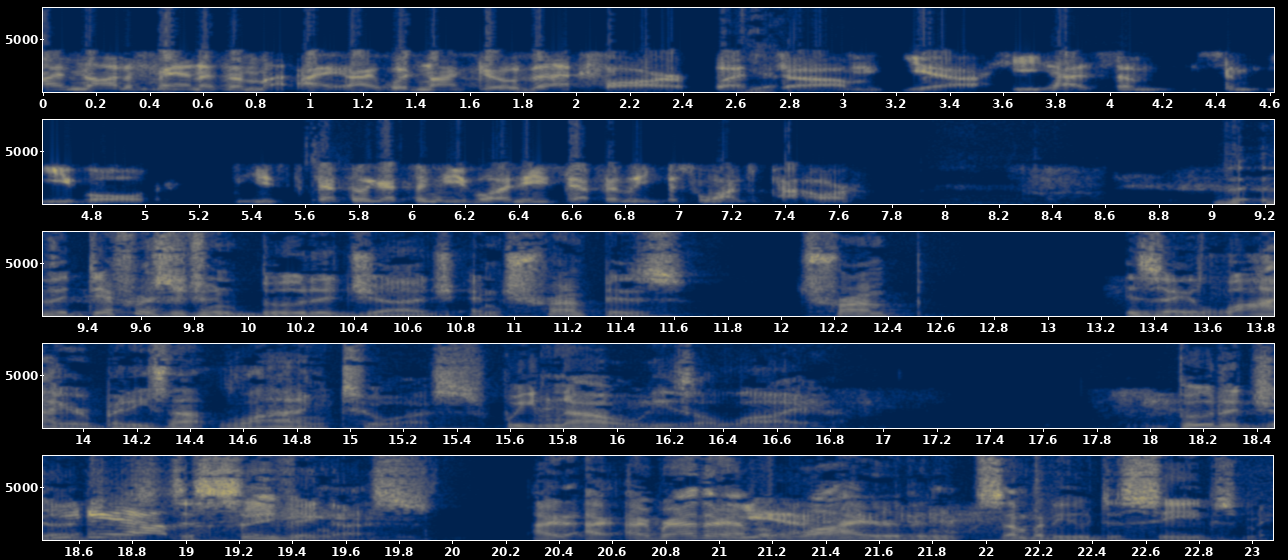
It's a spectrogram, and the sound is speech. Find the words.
I'm not a fan of him. I, I would not go that far, but yeah. Um, yeah, he has some some evil. He's definitely got some evil, and he definitely just wants power. The, the difference between Buttigieg and Trump is Trump is a liar, but he's not lying to us. We know he's a liar. Buttigieg yeah, is deceiving us. I, I, would rather have yeah. a liar than somebody who deceives me.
